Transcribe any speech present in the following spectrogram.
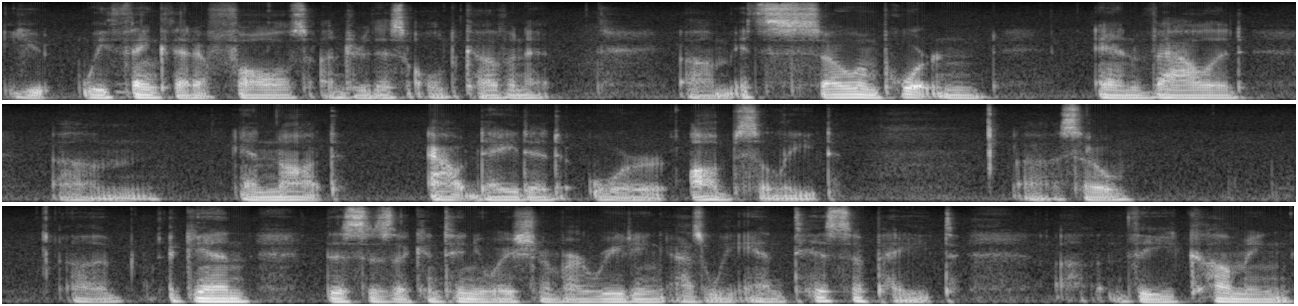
you, we think that it falls under this old covenant. Um, it's so important and valid um, and not outdated or obsolete. Uh, so, uh, again, this is a continuation of our reading as we anticipate uh, the coming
